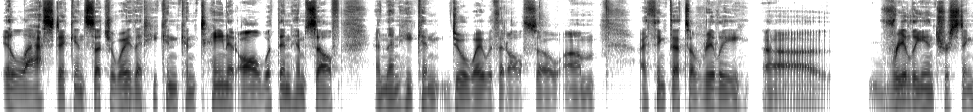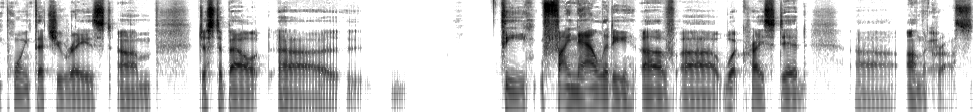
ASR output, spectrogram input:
elastic in such a way that he can contain it all within himself and then he can do away with it all. So um, I think that's a really uh, really interesting point that you raised um, just about uh, the finality of uh, what Christ did uh, on the cross.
